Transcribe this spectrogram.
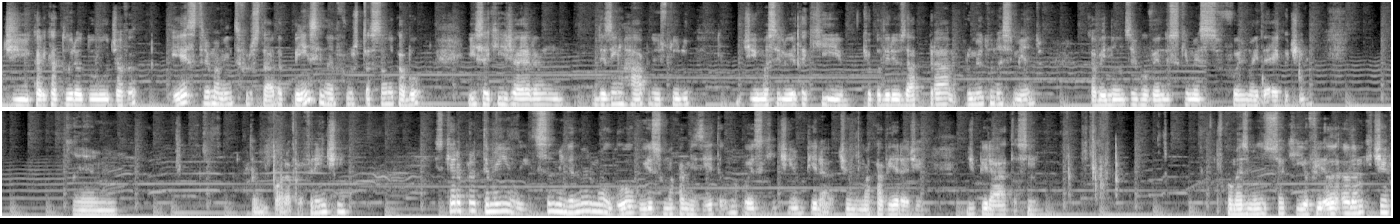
de caricatura do Javan. Extremamente frustrada. Pense na frustração do caboclo. Isso aqui já era um desenho rápido, um estudo de uma silhueta que, que eu poderia usar para o Milton Nascimento acabei não desenvolvendo isso aqui, mas foi uma ideia que eu tive. Então, bora pra frente. Isso que era pra também, se não me engano, era uma logo, isso, uma camiseta, alguma coisa que tinha, pirata, tinha uma caveira de, de pirata, assim. Ficou mais ou menos isso aqui. Eu, eu, eu lembro que tinha,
